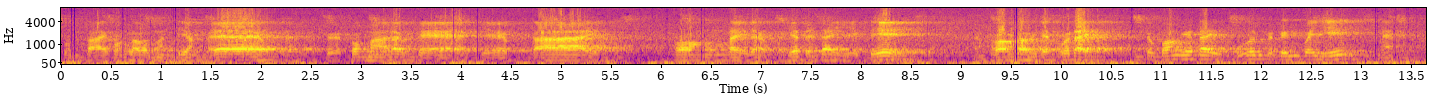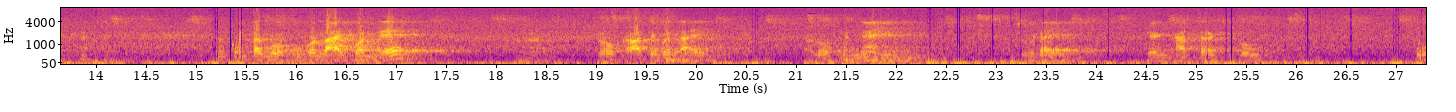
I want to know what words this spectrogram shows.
ความตายของเรามันเที่ยงแล้ว เกิดก็มาแล้วแก่เจ็บตายทองได้แล้วเฮ็ดได้อีกทีอันทองเราเฮ็ดก็ได้อันเจ้าของเฮ็ดได้ผู้อื่นก็ดึงไปอีกนะมันคนตังโลกมันคนหลายคนเนี่ยโรคอาธิปไตยโรคมันง่ายสู้ได้เพ่งขัดตะหลวงปู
